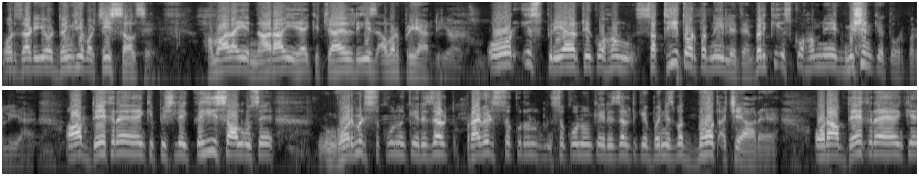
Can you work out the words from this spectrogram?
اور زڑیو ڈنگی وچیس سال سے۔ ہمارا یہ نعرہ ہی ہے کہ چائلڈ از اور پریارٹی اور اس پریارٹی کو ہم سطحی طور پر نہیں لیتے ہیں بلکہ اس کو ہم نے ایک مشن کے طور پر لیا ہے۔ آپ دیکھ رہے ہیں کہ پچھلے کئی سالوں سے گورنمنٹ سکولوں کے رزلٹ پرائیویٹ سکولوں کے رزلٹ کے بنسبت بہت اچھے آ رہے ہیں۔ اور آپ دیکھ رہے ہیں کہ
